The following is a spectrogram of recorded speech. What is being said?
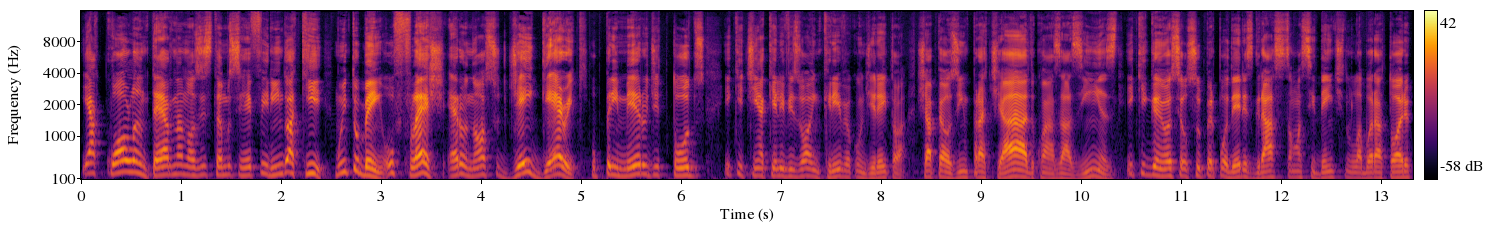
e a qual lanterna nós estamos se referindo aqui. Muito bem, o Flash era o nosso Jay Garrick, o primeiro de todos e que tinha aquele visual incrível com direito a chapéuzinho prateado, com as asinhas e que ganhou seus superpoderes graças a um acidente no laboratório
